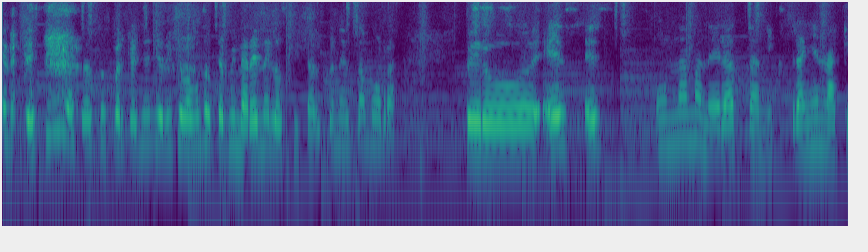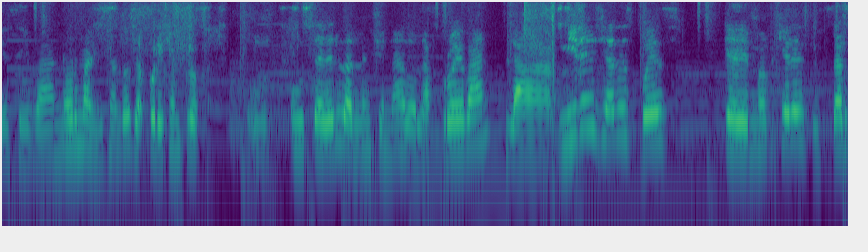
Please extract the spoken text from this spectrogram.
Este, sí, está súper cañón. Yo dije, vamos a terminar en el hospital con esta morra. Pero es, es una manera tan extraña en la que se va normalizando. O sea, por ejemplo, ustedes lo han mencionado, la prueban, la mides ya después que no quieres estar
